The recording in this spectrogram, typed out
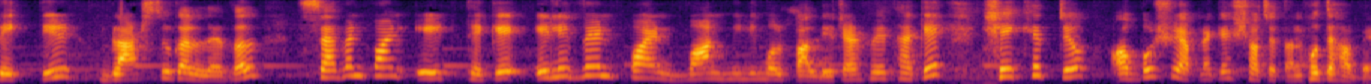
ব্যক্তির blood sugar level seven point eight থেকে eleven point one millimole per litre হয়ে থাকে, সেই ক্ষেত্রেও অবশ্যই আপনাকে সচেতন হতে হবে।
